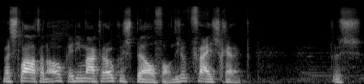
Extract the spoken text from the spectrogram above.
met Slatan ook. En die maakt er ook een spel van. Die is ook vrij scherp. Dus,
